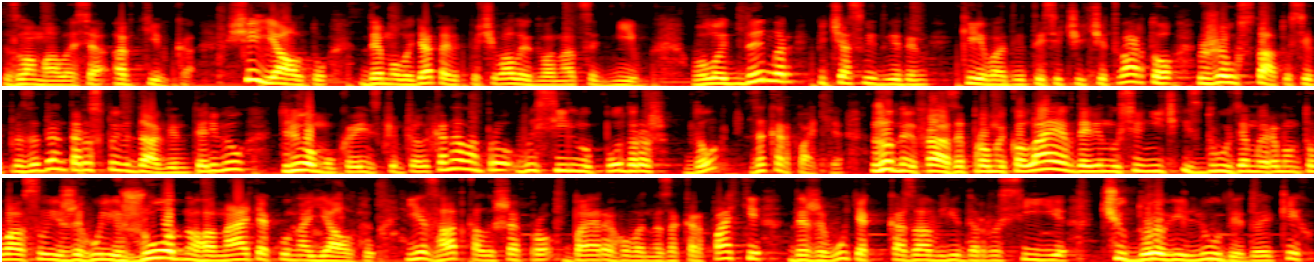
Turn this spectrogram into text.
зламалася автівка. Ще Ялту, де молодята відпочивали 12 днів. Володимир під час відвідин Києва 2004-го вже у статусі президента розповідав в інтерв'ю трьом українським телеканалам про весільну подорож до Закарпаття. Жодної фрази про Миколаїв, де він усю ніч із друзями ремонтував свої Жигулі, жодного натяку на Ялту. Є згадка лише про берегове на Закарпатті, де живуть, як казав лідер Росії, чудові люди, до яких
